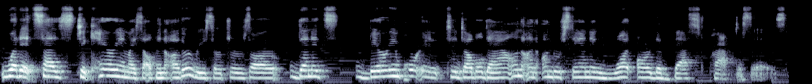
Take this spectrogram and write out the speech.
what it says to Kerri and myself and other researchers are then it's very important to double down on understanding what are the best practices.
